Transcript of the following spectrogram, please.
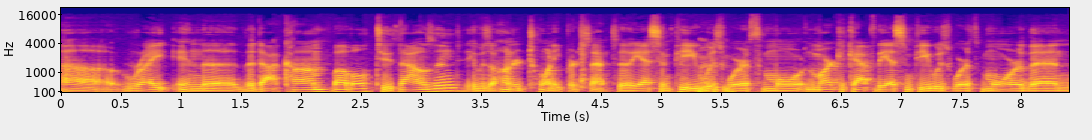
Uh, right in the the dot com bubble, 2000, it was 120 percent. So the S&P was worth more. The market cap of the S&P was worth more than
